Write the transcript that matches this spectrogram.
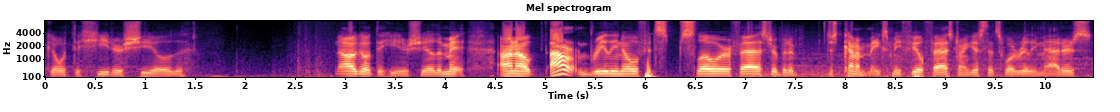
go with the heater shield? No, I'll go with the heater shield. I, don't know. I don't really know if it's slower or faster, but it just kind of makes me feel faster. I guess that's what really matters.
